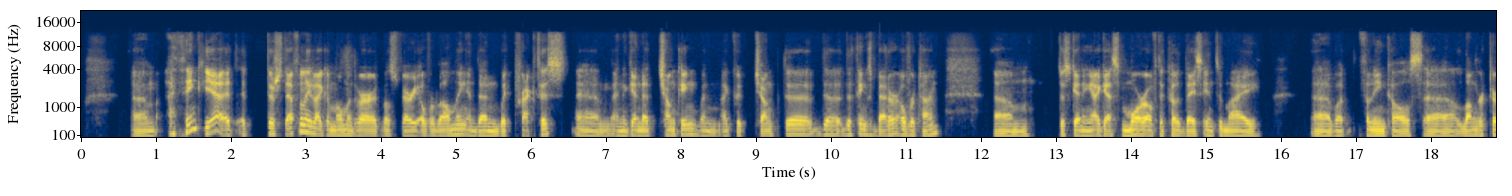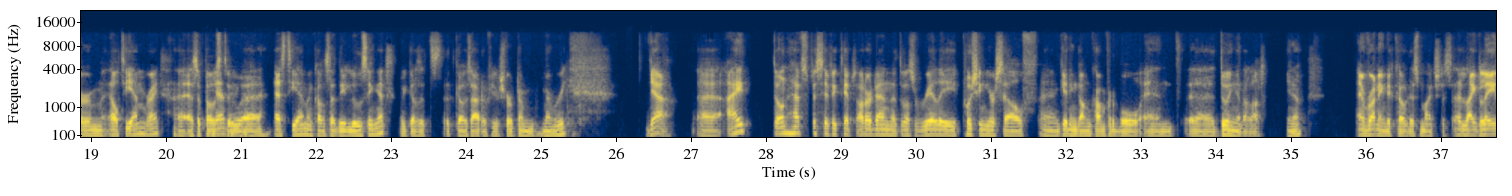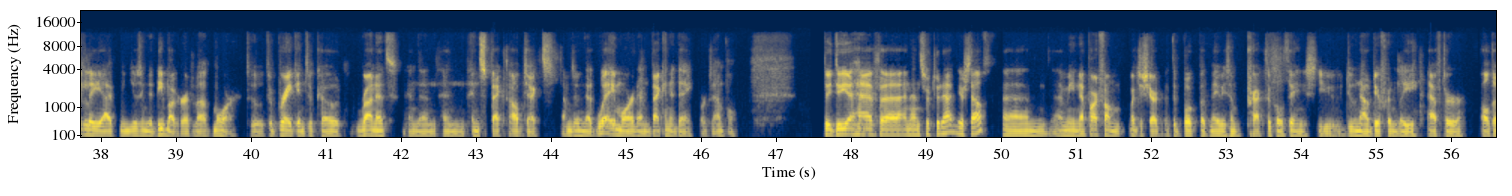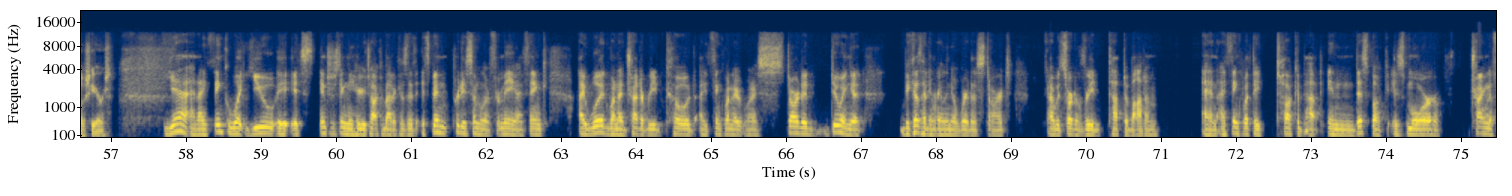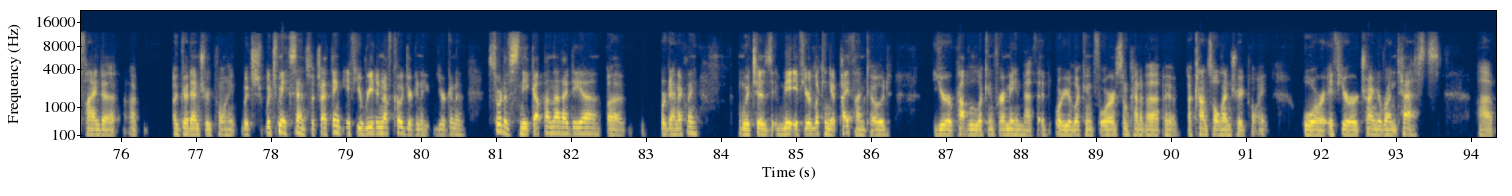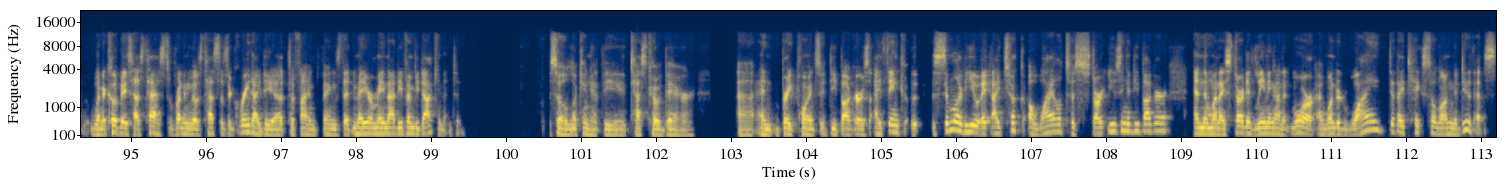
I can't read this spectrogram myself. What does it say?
Um, I think, yeah, it, it, there's definitely like a moment where it was very overwhelming, and then with practice, um, and again that chunking when I could chunk the the, the things better over time. Um, just getting, I guess, more of the code base into my uh, what Felienne calls uh, longer term LTM, right? Uh, as opposed yeah, to uh, STM and constantly losing it because it's it goes out of your short term memory. Yeah, uh, I don't have specific tips other than it was really pushing yourself and getting uncomfortable and uh, doing it a lot, you know and running the code as much as uh, like lately i've been using the debugger a lot more to to break into code run it and then and inspect objects. I'm doing that way more than back in the day for example. Do, do you have uh, an answer to that yourself? Um, i mean apart from what you shared with the book but maybe some practical things you do now differently after all those years yeah, and I think what you it's interesting to hear you talk about it because it, has been pretty similar for me. I think I would when I try to read code. I think when I when I started doing it, because I didn't really know where to start, I would sort of read top to bottom. And I think what they talk about in this book is more trying to find a, a a good entry point, which which makes sense. Which I think if you read enough code, you're gonna you're gonna sort of sneak up on that idea uh, organically. Which is if you're looking at Python code, you're probably looking for a main method or you're looking for some kind of a, a, a console entry point. Or if you're trying to run tests, uh, when a code base has tests, running those tests is a great idea to find things that may or may not even be documented. So looking at the test code there uh, and breakpoints at debuggers, I think uh, similar to you, I, I took a while to start using a debugger. And then when I started leaning on it more, I wondered, why did I take so long to do this?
